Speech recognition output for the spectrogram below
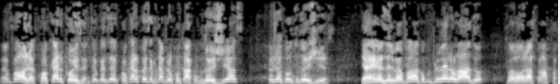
Eu falo, olha, qualquer coisa, então quer dizer, qualquer coisa que dá para eu contar como dois dias, eu já conto dois dias. E aí ele vai falar como o primeiro lado, falou Rafapa,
